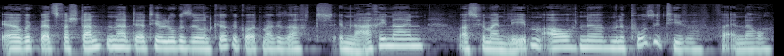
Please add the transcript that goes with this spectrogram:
äh, rückwärts verstanden, hat der Theologe Sören Kierkegaard mal gesagt. Im Nachhinein war es für mein Leben auch eine, eine positive Veränderung.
